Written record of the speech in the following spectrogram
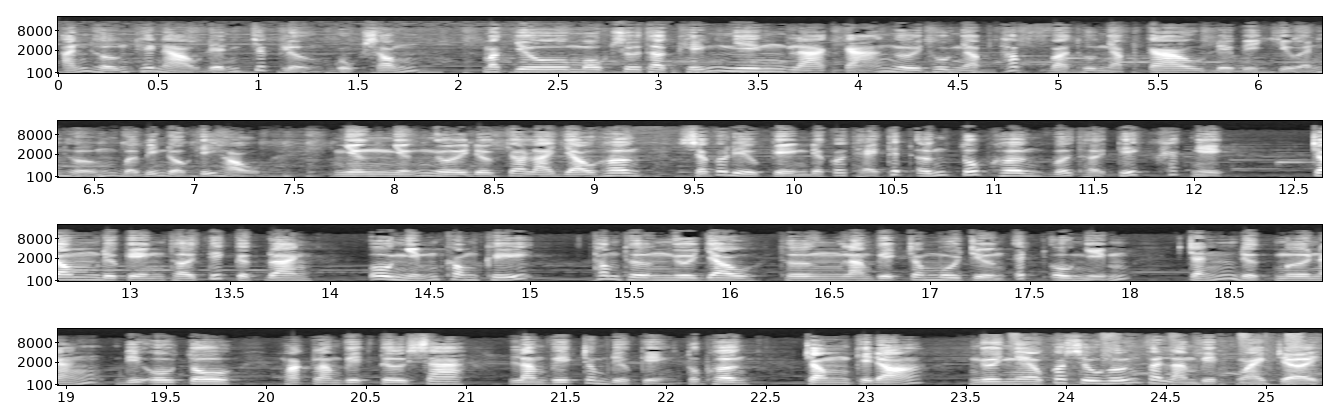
ảnh hưởng thế nào đến chất lượng cuộc sống. Mặc dù một sự thật hiển nhiên là cả người thu nhập thấp và thu nhập cao đều bị chịu ảnh hưởng bởi biến đổi khí hậu, nhưng những người được cho là giàu hơn sẽ có điều kiện để có thể thích ứng tốt hơn với thời tiết khắc nghiệt. Trong điều kiện thời tiết cực đoan, ô nhiễm không khí, thông thường người giàu thường làm việc trong môi trường ít ô nhiễm, tránh được mưa nắng, đi ô tô hoặc làm việc từ xa, làm việc trong điều kiện tốt hơn. Trong khi đó, người nghèo có xu hướng phải làm việc ngoài trời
